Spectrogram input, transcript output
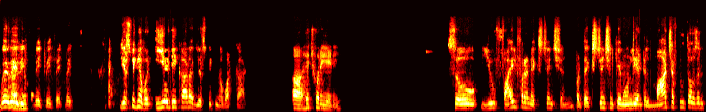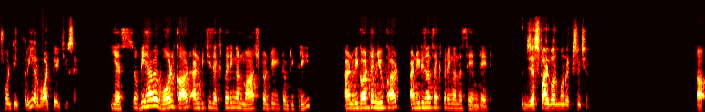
Wait, uh, wait, new- wait, wait, wait, wait, wait. You're speaking about EAD card or you're speaking of what card? uh, H4 EAD. So you filed for an extension, but the extension came only until March of 2023, or what date you said? Yes, so we have a old card and which is expiring on March 2023, and we got the new card and it is also expiring on the same date. Just file one more extension. Oh,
